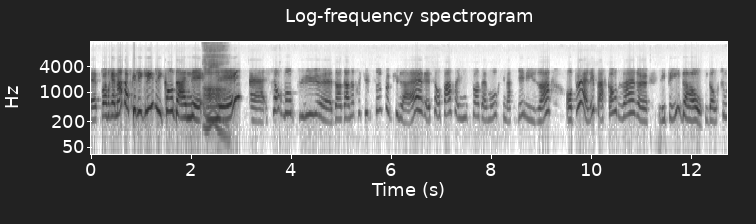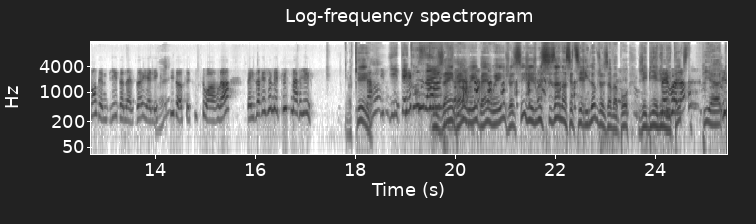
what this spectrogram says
Euh, pas vraiment, parce que l'Église les condamnait. Ah. Mais euh, si on remonte plus euh, dans, dans notre culture populaire, euh, si on passe à une histoire d'amour qui marque bien les gens, on peut aller par contre vers euh, les pays d'en haut. Donc tout le monde aime bien Donalda et Alexis dans cette histoire-là. Ben, ils auraient jamais pu se marier. OK. Qu'ils Il étaient était cousin. Cousin, ben oui, ben oui. Je le sais, j'ai joué six ans dans cette série-là, puis je ne le savais pas. J'ai bien lu Ben mes voilà. textes. Puis, euh, Ils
